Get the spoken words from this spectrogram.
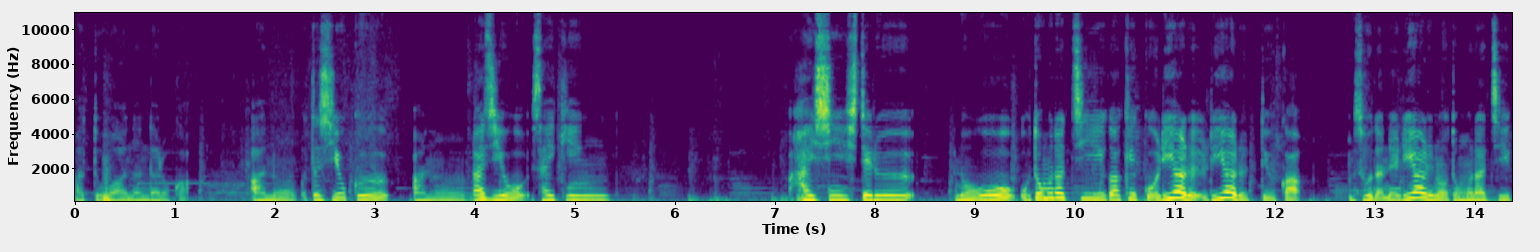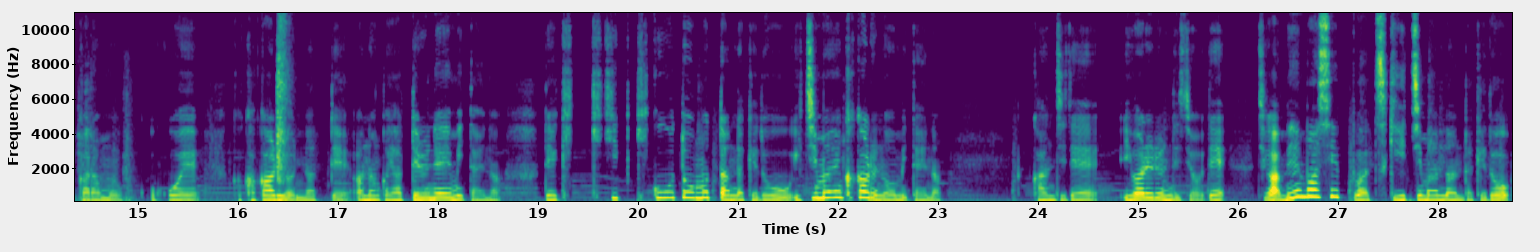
あとは何だろうか。あの私よくあのラジオ最近配信してるのをお友達が結構リアルリアルっていうかそうだね。リアルのお友達からもお声がかかるようになってあなんかやってるねみたいな。で聞き聞こうと思ったんだけど1万円かかるの？みたいな感じで言われるんですよ。で違うメンバーシップは月1万なんだけど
